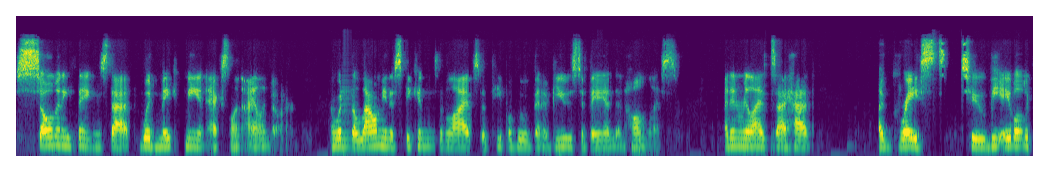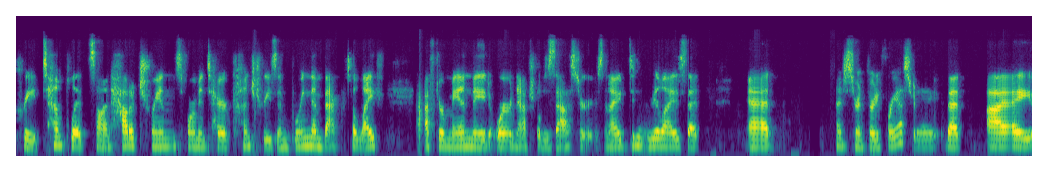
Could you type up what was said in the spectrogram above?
so many things that would make me an excellent island owner and would allow me to speak into the lives of people who have been abused, abandoned, homeless. I didn't realize I had a grace to be able to create templates on how to transform entire countries and bring them back to life after man-made or natural disasters. And I didn't realize that at I just turned 34 yesterday that I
